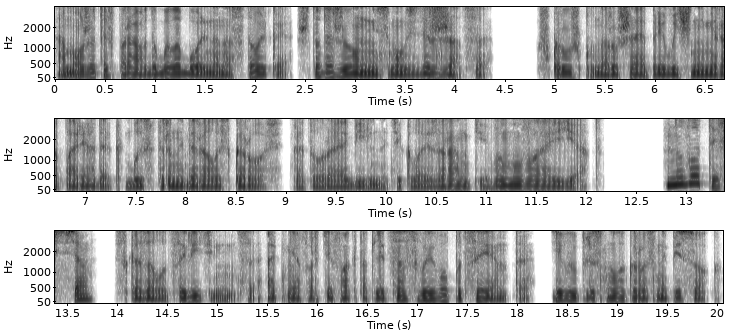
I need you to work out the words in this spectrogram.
А может и вправду было больно настолько, что даже он не смог сдержаться. В кружку, нарушая привычный миропорядок, быстро набиралась кровь, которая обильно текла из ранки, вымывая яд. «Ну вот и все», — сказала целительница, отняв артефакт от лица своего пациента и выплеснула кровь на песок.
